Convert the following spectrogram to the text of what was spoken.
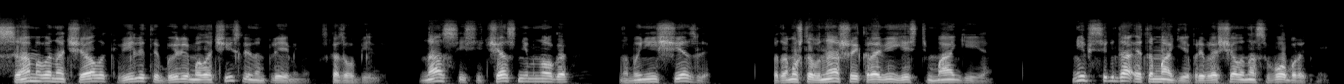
«С самого начала квилеты были малочисленным племенем», — сказал Билли. «Нас и сейчас немного, но мы не исчезли, потому что в нашей крови есть магия. Не всегда эта магия превращала нас в оборотней.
